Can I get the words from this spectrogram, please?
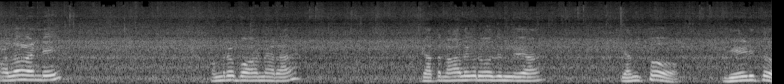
హలో అండి. అందరూ బాగున్నారా? గత నాలుగు రోజులుగా ఎంతో వేడితో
